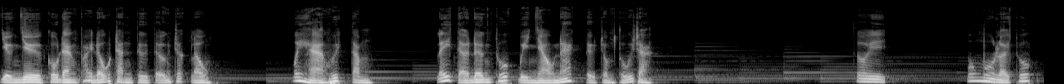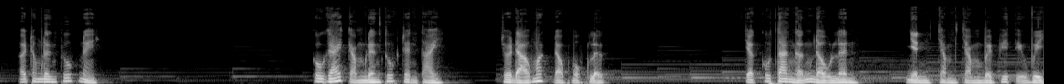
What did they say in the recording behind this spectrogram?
Dường như cô đang phải đấu tranh tư tưởng rất lâu Mới hạ huyết tâm, Lấy tờ đơn thuốc bị nhào nát từ trong túi ra. Tôi muốn mua loại thuốc Ở trong đơn thuốc này. Cô gái cầm đơn thuốc trên tay, rồi đảo mắt đọc một lượt. Chợt cô ta ngẩng đầu lên, Nhìn chầm chầm về phía Tiểu Vi.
